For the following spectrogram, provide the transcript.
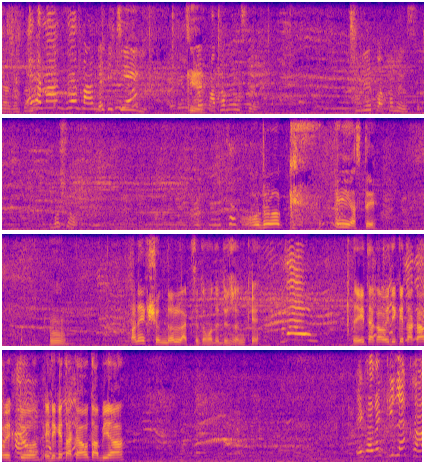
জায়গাটা। দেখি চিল। চিলের পাখা মেলছে। চিলের পাখা মেলছে। এই আসতে। হুম। অনেক সুন্দর লাগছে তোমাদের দুজনকে। এই তাকাও ওইদিকে তাকাও একটু। এইদিকে তাকাও তাবিয়া। এখানে কি লেখা?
